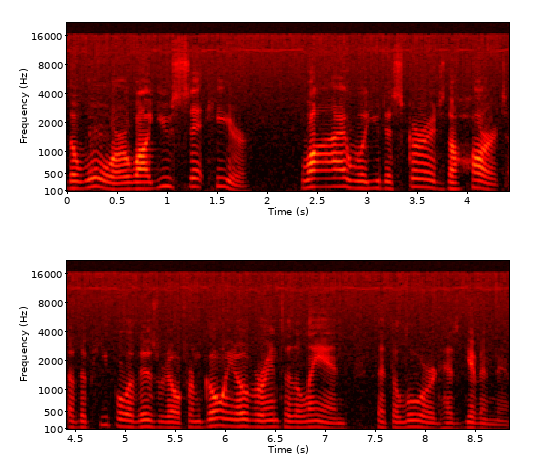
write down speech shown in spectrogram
the war while you sit here? Why will you discourage the heart of the people of Israel from going over into the land that the Lord has given them?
